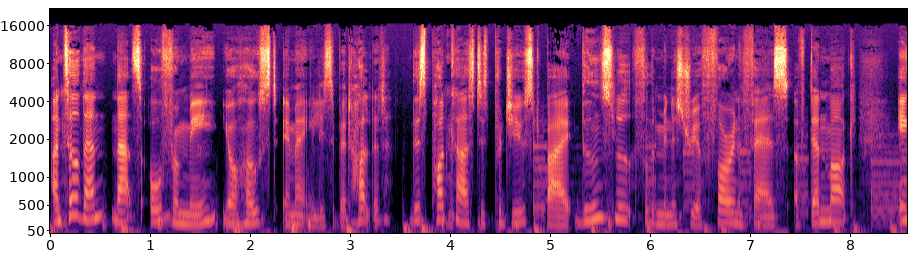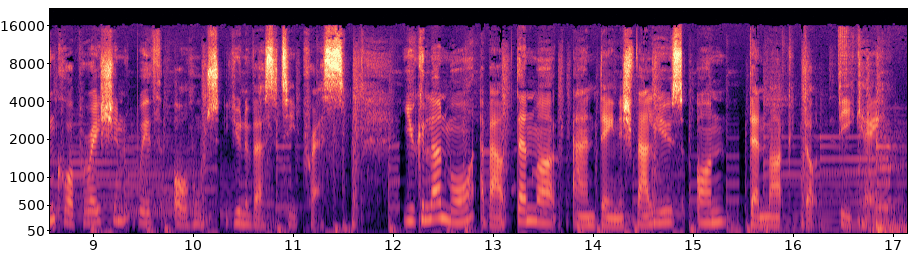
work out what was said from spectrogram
Until then, that's all from me, your host, Emma Elisabeth Holtet. This podcast is produced by Videnslyd for the Ministry of Foreign Affairs of Denmark in cooperation with Aarhus University Press. You can learn more about Denmark and Danish values on denmark.dk.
